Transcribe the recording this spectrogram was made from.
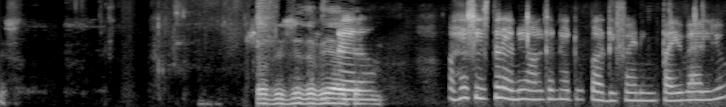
this so this is the way i there can Mahesh, is there any alternative for defining pi value?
